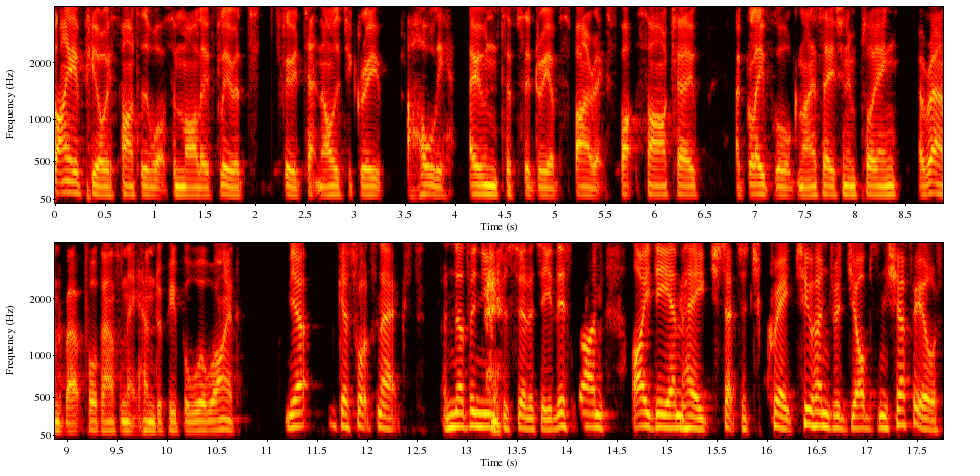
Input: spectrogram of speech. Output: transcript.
BioPure is part of the Watson Marlow Fluid, Fluid Technology Group, a wholly owned subsidiary of Spirax Sarco, a global organization employing around about 4,800 people worldwide. Yeah. Guess what's next? Another new facility. This time, IDMH set to create 200 jobs in Sheffield.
